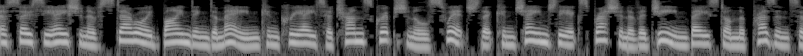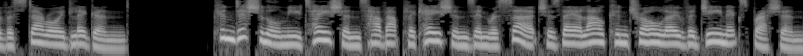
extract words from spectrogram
association of steroid binding domain can create a transcriptional switch that can change the expression of a gene based on the presence of a steroid ligand. Conditional mutations have applications in research as they allow control over gene expression.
